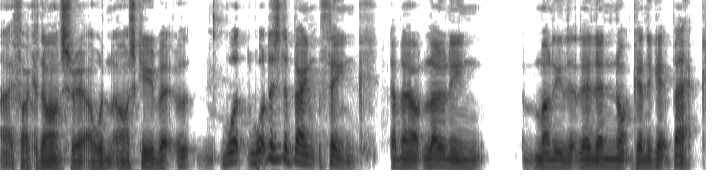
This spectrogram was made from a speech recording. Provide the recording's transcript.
Uh, if I could answer it, I wouldn't ask you. But uh, what what does the bank think about loaning money that they're then not going to get back?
